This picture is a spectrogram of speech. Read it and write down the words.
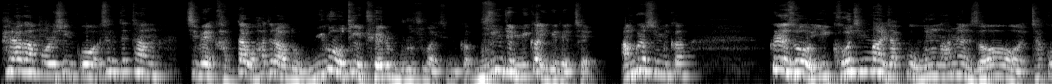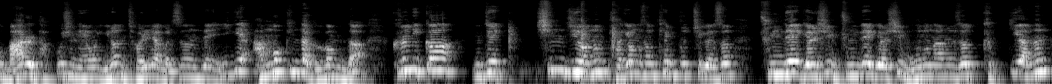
페라가모를 신고 생태탕 집에 갔다고 하더라도 이걸 어떻게 죄를 물을 수가 있습니까? 무슨 죄입니까 이게 대체? 안 그렇습니까? 그래서 이 거짓말 자꾸 운운하면서 자꾸 말을 바꾸시네요. 이런 전략을 쓰는데 이게 안 먹힌다 그겁니다. 그러니까 이제 심지어는 박영선 캠프 측에서 중대 결심, 중대 결심 운운하면서 급기야는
